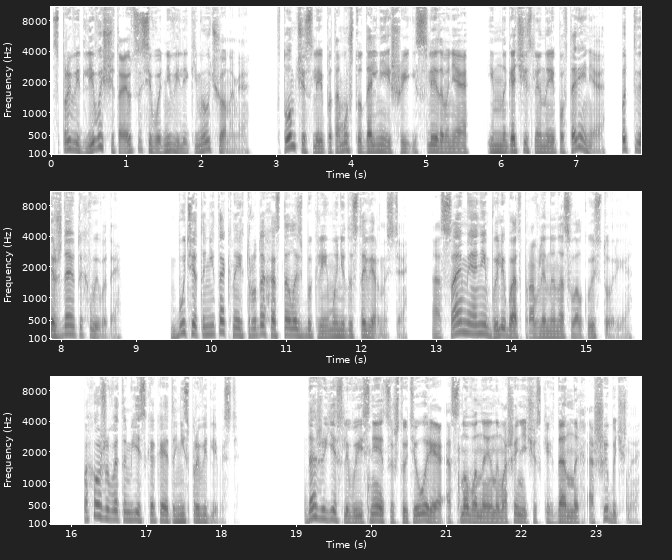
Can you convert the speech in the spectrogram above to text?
справедливо считаются сегодня великими учеными, в том числе и потому, что дальнейшие исследования и многочисленные повторения подтверждают их выводы. Будь это не так, на их трудах осталось бы клеймо недостоверности, а сами они были бы отправлены на свалку истории. Похоже, в этом есть какая-то несправедливость. Даже если выясняется, что теория, основанная на мошеннических данных, ошибочна,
